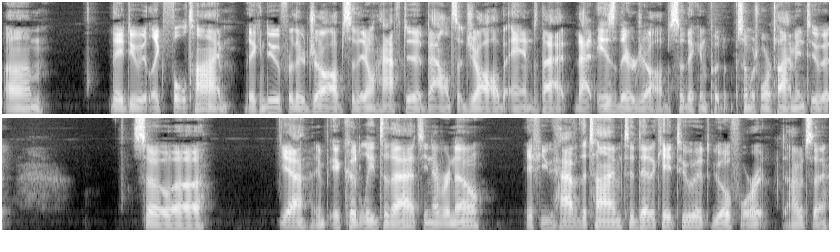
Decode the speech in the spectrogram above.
Um, they do it like full time. They can do it for their job, so they don't have to balance a job, and that that is their job, so they can put so much more time into it. So, uh, yeah, it, it could lead to that. You never know. If you have the time to dedicate to it, go for it. I would say.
